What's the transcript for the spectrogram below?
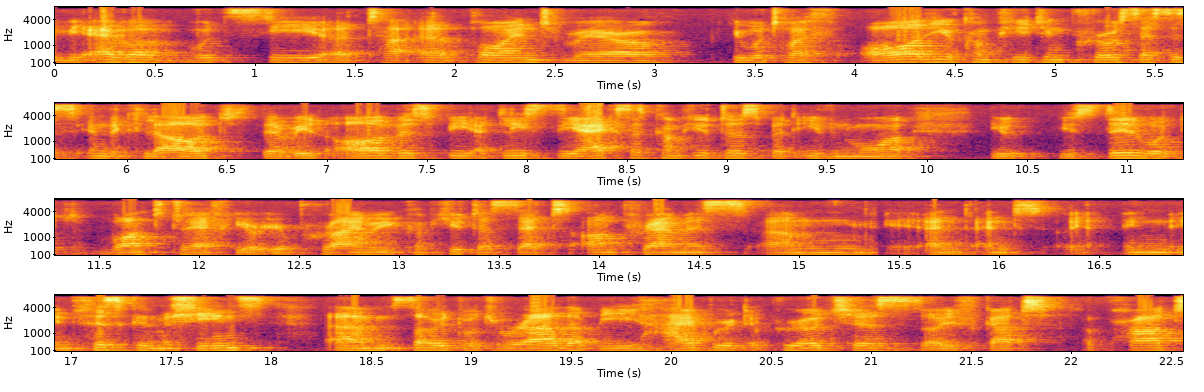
we ever would see a, a point where you would have all your computing processes in the cloud. There will always be at least the access computers, but even more you, you still would want to have your, your primary computer set on premise um, and, and in, in physical machines. Um, so it would rather be hybrid approaches. So you've got a part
